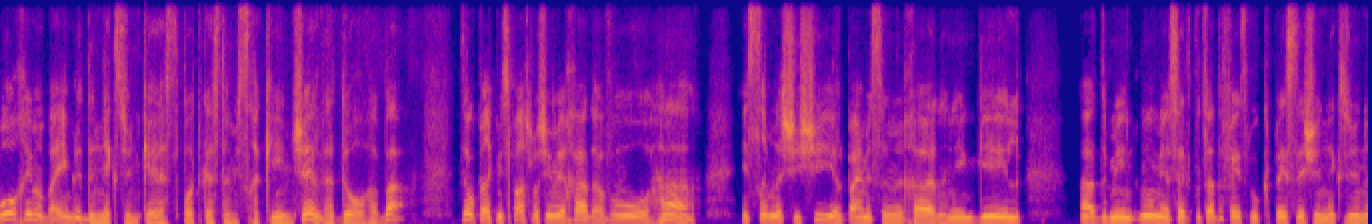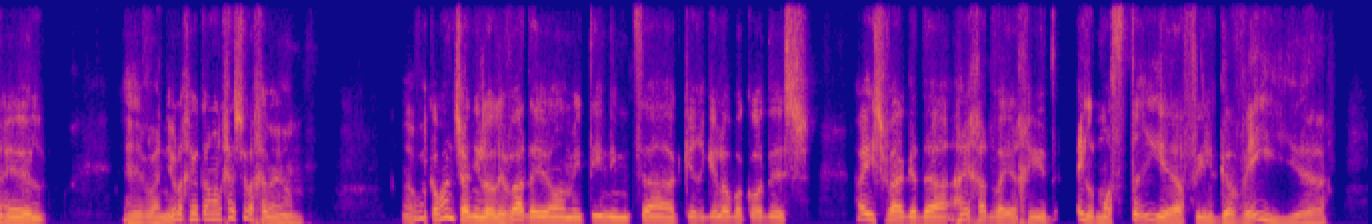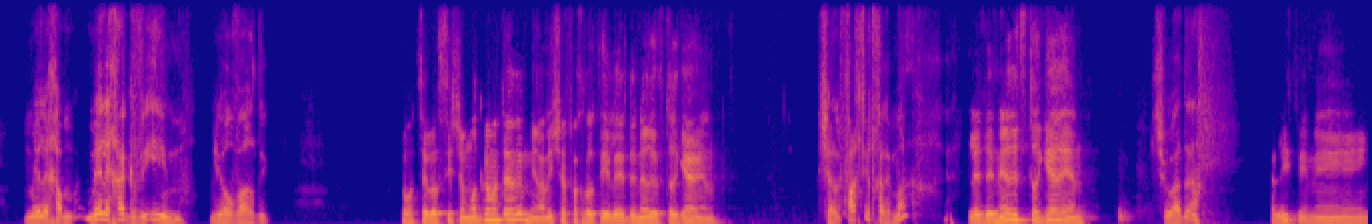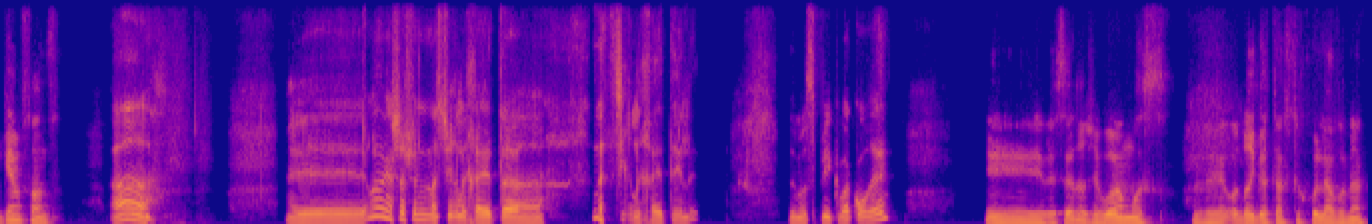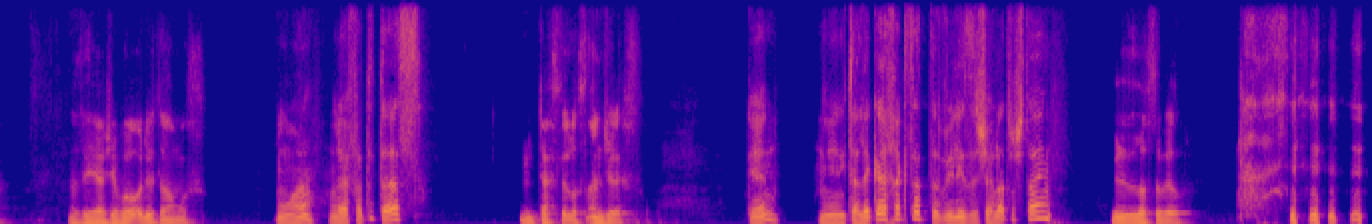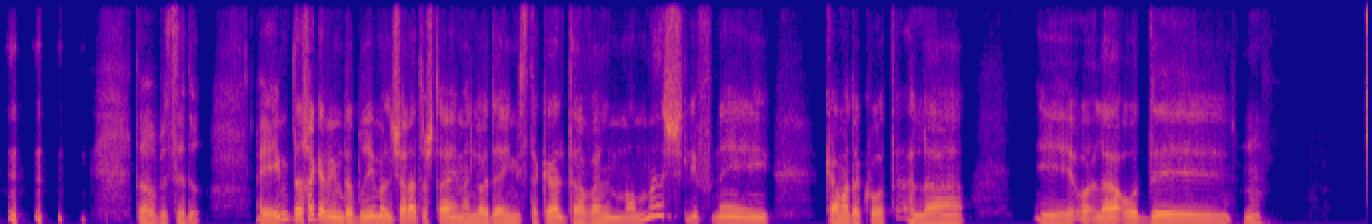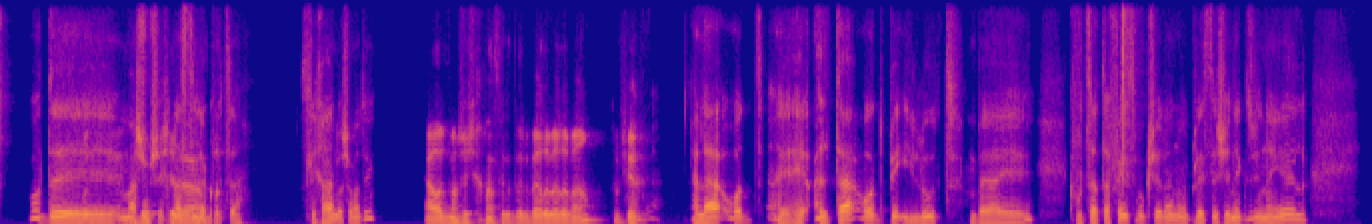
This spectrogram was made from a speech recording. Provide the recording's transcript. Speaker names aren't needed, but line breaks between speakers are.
ברוכים הבאים ל-The Next Gen Cast, פודקאסט המשחקים של הדור הבא. זהו פרק מספר 31 עבור ה-20 לשישי 2021. אני גיל אדמין ומייסד קבוצת הפייסבוק פלייסטיישן Next Gen IL, ואני הולך להיות המנחה שלכם היום. אבל כמובן שאני לא לבד היום, איתי נמצא כרגלו בקודש, האיש והאגדה, האחד והיחיד, אל מוסטריה פילגבי, מלך, מלך הגביעים. ליאור ורדי.
אתה רוצה להוסיף שמות גם לתארים? נראה לי שהפכת אותי לדנריס טרגריאן.
שהפכתי אותך למה?
לדנריס טרגריאן.
שהוא עדה?
עליתי מגיים פונס.
אה. אה, לא, אני חושב שנשאיר לך את ה... נשאיר לך את אלה. זה מספיק. מה קורה?
אה, בסדר, שבוע עמוס. ועוד רגע טס לחו"ל לעבודה. אז יהיה השבוע עוד יותר עמוס.
וואה, לאיפה אתה טס?
אני טס ללוס אנג'לס.
כן? אני אתעלק עליך קצת? תביא לי איזה שלט או שתיים?
לא סביר.
טוב, בסדר. אם, דרך אגב, אם מדברים על שלט או שתיים, אני לא יודע אם הסתכלת, אבל ממש לפני כמה דקות עלה, אה, עלה עוד, אה, עוד אה, משהו שהכנסתי לקבוצה. סליחה, לא שמעתי?
היה עוד משהו שהכנסתי לקבוצה, דבר, דבר, דבר, תמשיך.
עלה עוד, עלתה עוד פעילות בקבוצת הפייסבוק שלנו, PlayStation NextGen IL,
